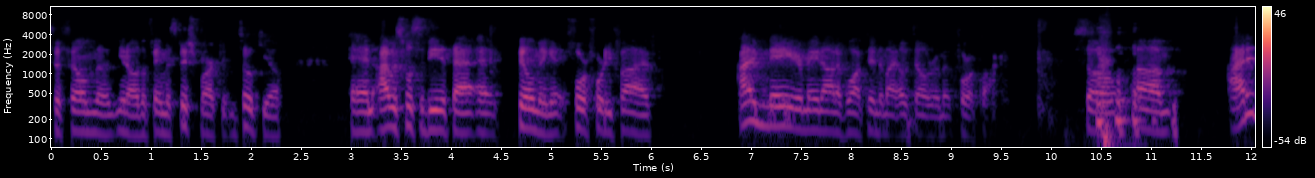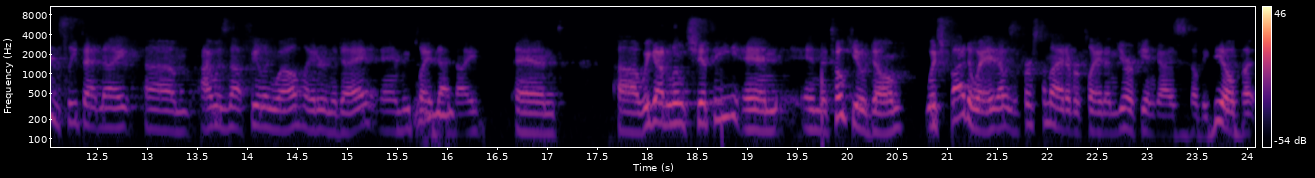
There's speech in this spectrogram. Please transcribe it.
to film the, you know, the famous fish market in Tokyo. And I was supposed to be at that at filming at 4:45. I may or may not have walked into my hotel room at four o'clock. So um, I didn't sleep that night. Um, I was not feeling well later in the day, and we played that night. And uh, we got a little chippy. And in the Tokyo Dome, which, by the way, that was the first time I had ever played. And European guys, no big deal, but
